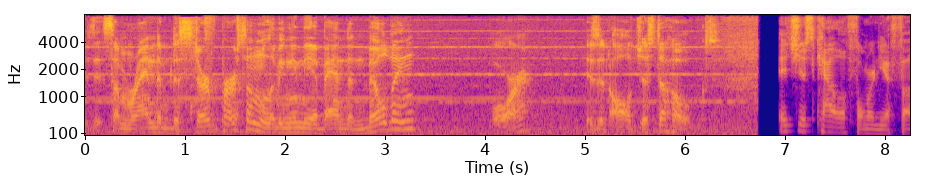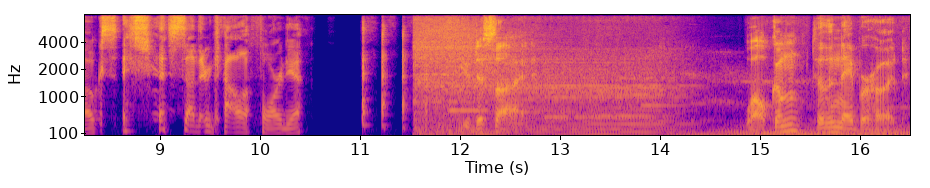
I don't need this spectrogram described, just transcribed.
Is it some random disturbed person living in the abandoned building? Or is it all just a hoax? it's just California, folks. It's just Southern California. You decide. Welcome to the neighborhood.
